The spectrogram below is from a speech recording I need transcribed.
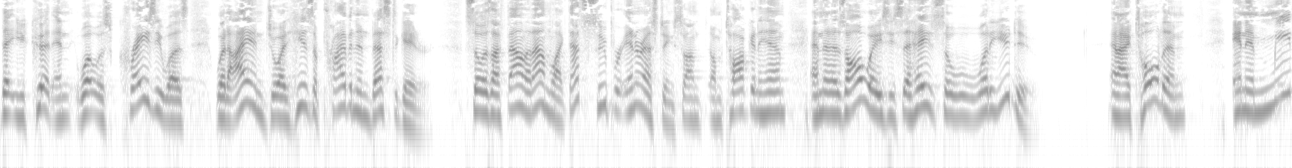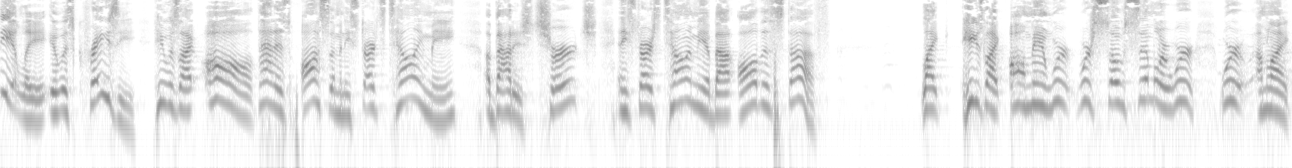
that you could. And what was crazy was what I enjoyed, he is a private investigator. So as I found that I'm like, that's super interesting. So I'm, I'm talking to him. And then as always, he said, Hey, so what do you do? And I told him, and immediately it was crazy. He was like, Oh, that is awesome. And he starts telling me about his church and he starts telling me about all this stuff. Like, he's like, Oh man, we're, we're so similar. We're, we're, I'm like,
